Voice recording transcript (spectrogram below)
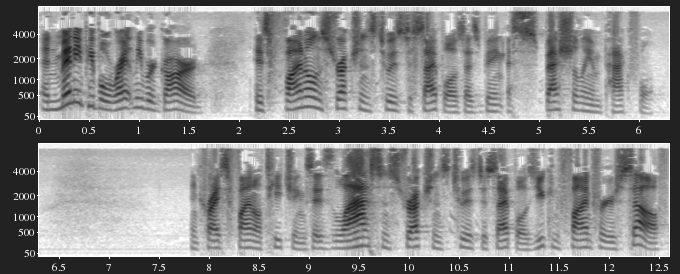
And many people rightly regard his final instructions to his disciples as being especially impactful in Christ's final teachings, his last instructions to his disciples, you can find for yourself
